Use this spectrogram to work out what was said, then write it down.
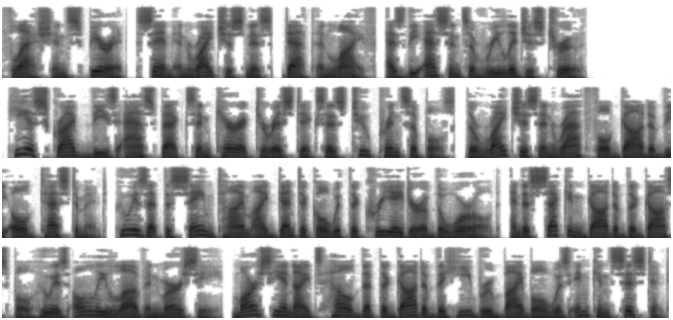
flesh and spirit, sin and righteousness, death and life, as the essence of religious truth. He ascribed these aspects and characteristics as two principles, the righteous and wrathful God of the Old Testament, who is at the same time identical with the Creator of the world, and a second God of the Gospel who is only love and mercy. Marcionites held that the God of the Hebrew Bible was inconsistent,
